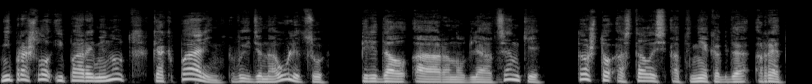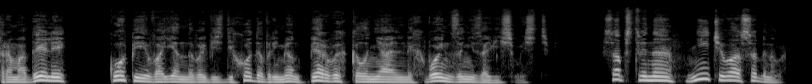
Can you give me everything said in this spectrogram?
Не прошло и пары минут, как парень, выйдя на улицу, передал Аарону для оценки то, что осталось от некогда ретро-модели копии военного вездехода времен первых колониальных войн за независимость. Собственно, ничего особенного.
